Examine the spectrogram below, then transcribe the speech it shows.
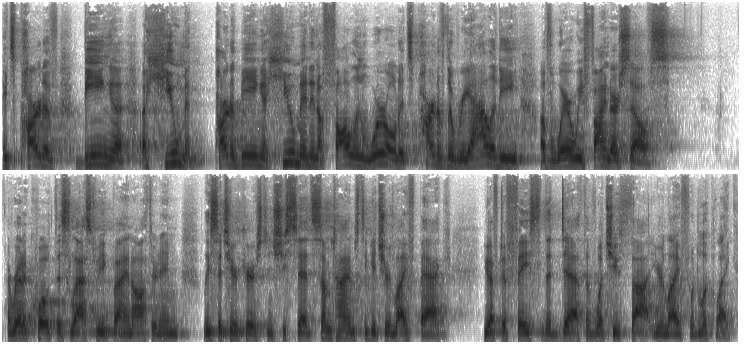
It's part of being a, a human, part of being a human in a fallen world. It's part of the reality of where we find ourselves. I read a quote this last week by an author named Lisa TerKeurst, and she said, Sometimes to get your life back, you have to face the death of what you thought your life would look like.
